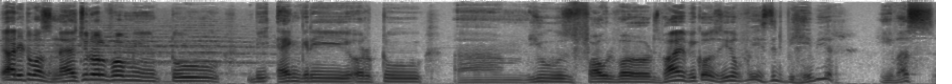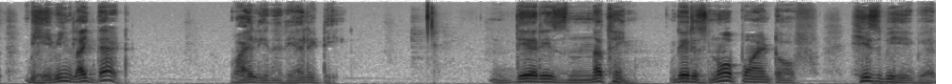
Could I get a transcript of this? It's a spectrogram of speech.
yeah it was natural for me to be angry or to um, use foul words. Why? Because he it behavior. He was behaving like that. While in reality there is nothing there is no point of his behavior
